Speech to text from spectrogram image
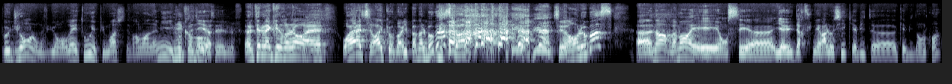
peu de gens l'ont vu en vrai et tout. Et puis moi, c'était vraiment un ami. Et comme je comment. dis, euh, le- euh, le mec qui est genre, ouais, ouais c'est vrai que bah, est pas mal beau gosse, quoi. c'est vraiment le boss. Euh, non, vraiment, et, et on s'est. euh, Il y a eu Dark Funeral aussi qui habite, euh, qui habite dans le coin.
